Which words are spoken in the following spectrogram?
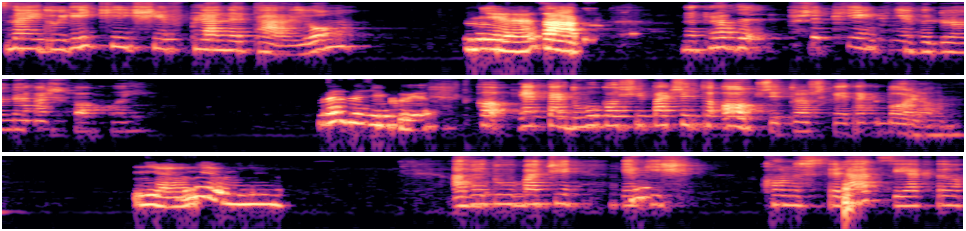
Znajdujecie się w planetarium? Nie. Tak. Naprawdę przepięknie wygląda wasz pokój. Bardzo dziękuję. Tylko jak tak długo się patrzy, to oczy troszkę tak bolą. Nie. Nie, nie. A wy tu macie jakieś konstelacje, jak to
